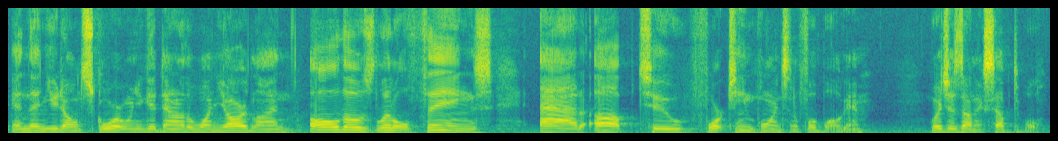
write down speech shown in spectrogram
and then you don't score when you get down to the one yard line. All those little things add up to 14 points in a football game, which is unacceptable.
